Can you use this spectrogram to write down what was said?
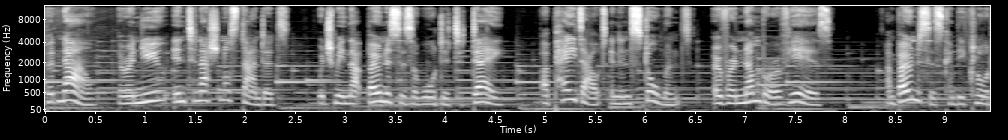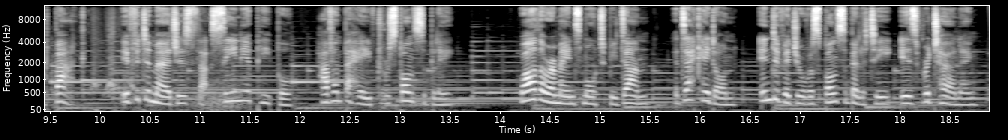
But now, there are new international standards which mean that bonuses awarded today are paid out in instalments over a number of years, and bonuses can be clawed back if it emerges that senior people haven't behaved responsibly. While there remains more to be done, a decade on, individual responsibility is returning.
